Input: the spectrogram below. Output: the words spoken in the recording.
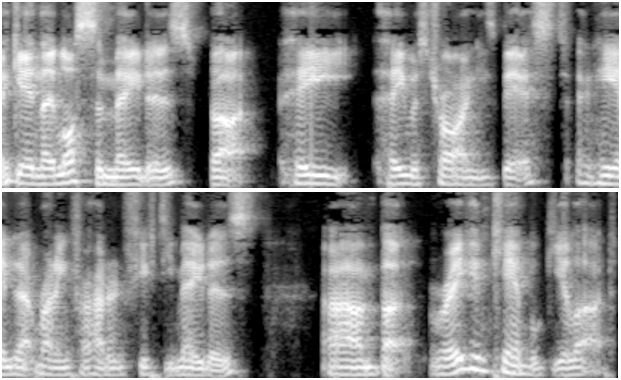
again, they lost some meters, but he he was trying his best, and he ended up running for 150 meters. Um, but Reagan Campbell Gillard,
